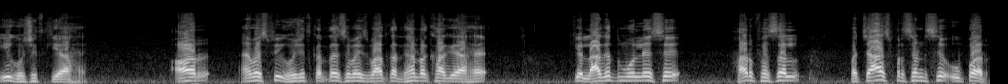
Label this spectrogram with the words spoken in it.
ये घोषित किया है। और एमएसपी घोषित करते समय इस बात का ध्यान रखा गया है कि लागत मूल्य से हर फ़सल 50 परसेंट से ऊपर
